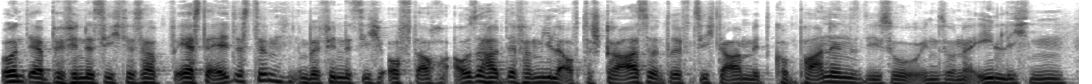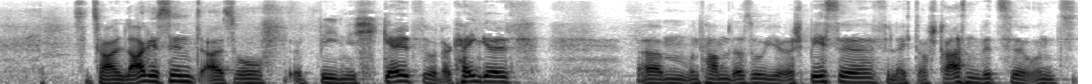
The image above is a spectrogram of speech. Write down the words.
Und er befindet sich deshalb, er ist der Älteste und befindet sich oft auch außerhalb der Familie auf der Straße und trifft sich da mit Kompanen, die so in so einer ähnlichen sozialen Lage sind, also wenig Geld oder kein Geld ähm, und haben da so ihre Späße, vielleicht auch Straßenwitze und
